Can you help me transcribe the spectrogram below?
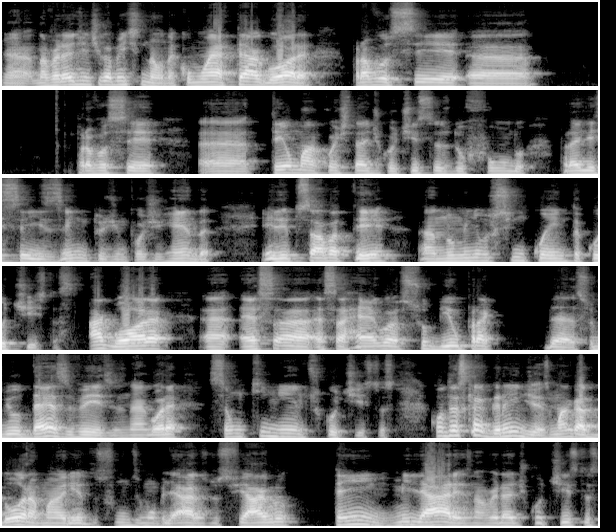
uh, na verdade, antigamente não, né? Como é até agora, para você para você ter uma quantidade de cotistas do fundo para ele ser isento de imposto de renda, ele precisava ter uh, no mínimo 50 cotistas. Agora essa essa régua subiu para subiu 10 vezes, né? Agora são 500 cotistas. Acontece que a grande, a esmagadora maioria dos fundos imobiliários, dos FIAGRO, tem milhares, na verdade, de cotistas.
